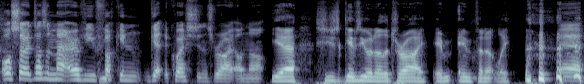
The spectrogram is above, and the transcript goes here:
Also, it doesn't matter if you fucking get the questions right or not. yeah, she just gives you another try in- infinitely. Yeah,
